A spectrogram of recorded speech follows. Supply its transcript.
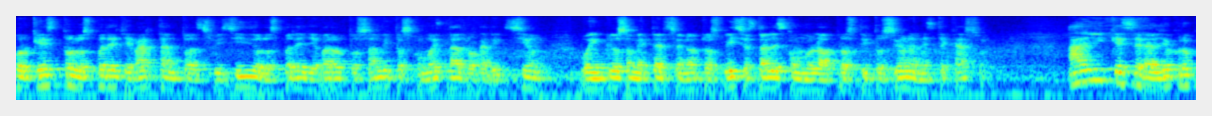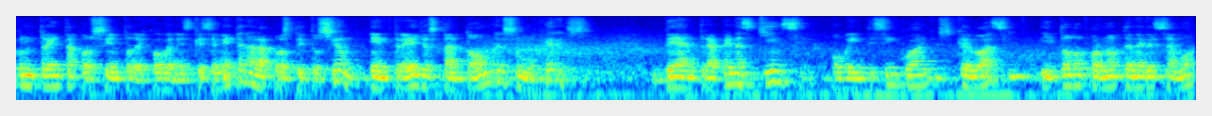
Porque esto los puede llevar tanto al suicidio, los puede llevar a otros ámbitos como es la drogadicción o incluso meterse en otros vicios tales como la prostitución en este caso. Hay que será, yo creo que un 30% de jóvenes que se meten a la prostitución, entre ellos tanto hombres o mujeres, de entre apenas 15 o 25 años que lo hacen y todo por no tener ese amor,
